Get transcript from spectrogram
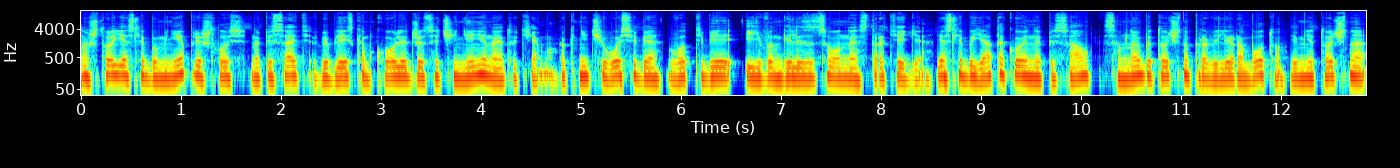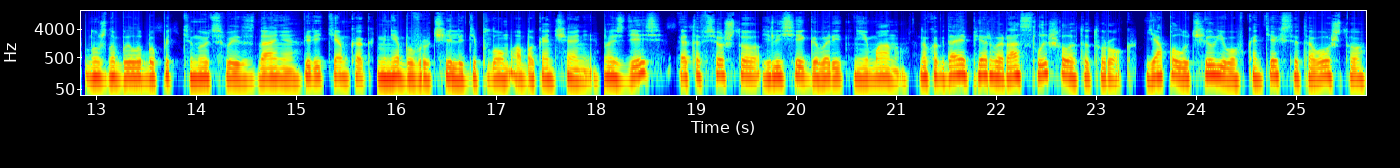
Но что, если бы мне пришлось написать в библейском колледже сочинение на эту тему? Как ничего себе, вот тебе и евангелизационная стратегия. Если бы я такое написал, со мной бы точно провели работу, и мне точно нужно было бы подтянуть свои знания перед тем, как мне бы вручили диплом об окончании. Но здесь это все, что Елисей говорит Нейману. Но когда я первый раз слышал этот урок, я получил его в контексте того, что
